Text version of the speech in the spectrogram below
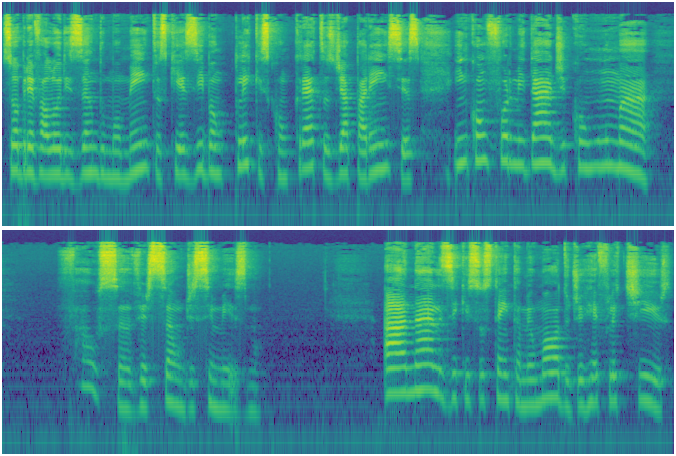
Sobrevalorizando momentos que exibam cliques concretos de aparências em conformidade com uma falsa versão de si mesmo. A análise que sustenta meu modo de refletir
